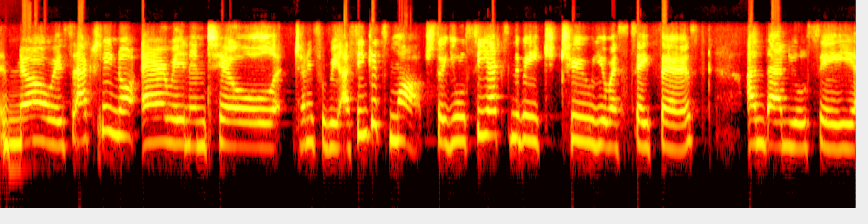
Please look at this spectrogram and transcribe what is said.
No, it's actually not airing until January, I think it's March. So you'll see Ex on the Beach 2 USA first, and then you'll see,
